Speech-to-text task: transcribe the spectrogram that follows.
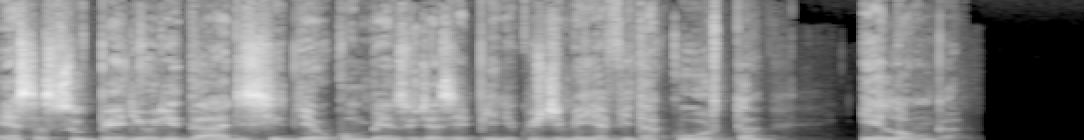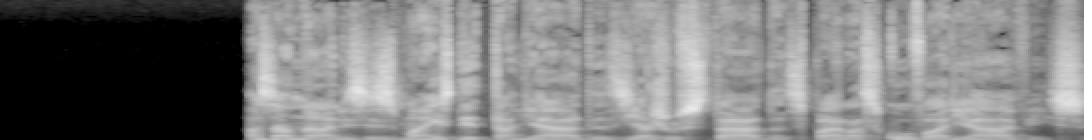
Essa superioridade se deu com benzodiazepínicos de meia-vida curta e longa. As análises mais detalhadas e ajustadas para as covariáveis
